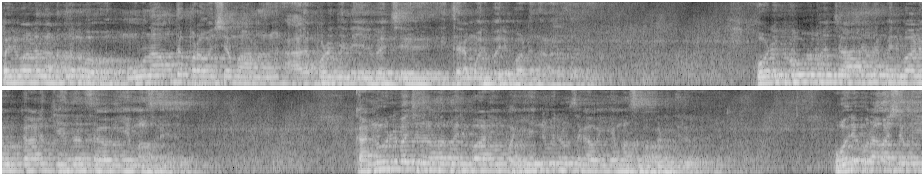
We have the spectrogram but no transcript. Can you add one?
പരിപാടി നടത്തുമ്പോൾ മൂന്നാമത്തെ പ്രാവശ്യമാണ് ആലപ്പുഴ ജില്ലയിൽ വെച്ച് ഇത്തരം ഒരു പരിപാടി നടത്തുന്നത് കോഴിക്കോട് വെച്ച് ആദ്യത്തെ പരിപാടി ഉദ്ഘാടനം ചെയ്ത സഹവി എം എസ് കണ്ണൂരിൽ വെച്ച് നടന്ന പരിപാടി പയ്യന്നൂരിൽ സഹവി എം എസ് പങ്കെടുത്തിരുന്നു. ഒരു പ്രാവശ്യം ഈ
